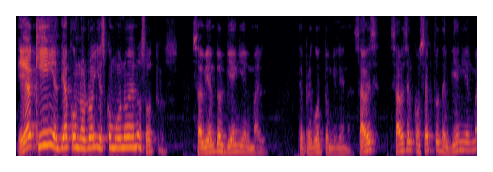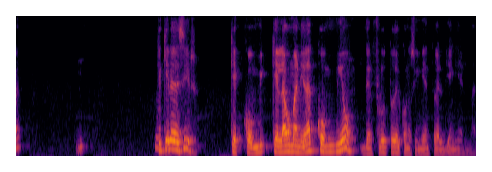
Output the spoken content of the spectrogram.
he aquí el diácono Roy es como uno de nosotros, sabiendo el bien y el mal. Te pregunto, Milena, ¿sabes, ¿sabes el concepto del bien y el mal? ¿Qué quiere decir? Que, que la humanidad comió del fruto del conocimiento del bien y el mal.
